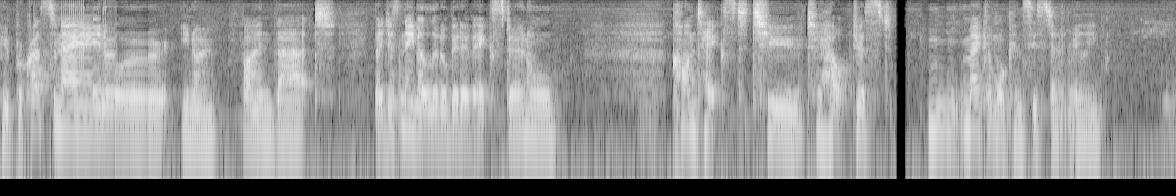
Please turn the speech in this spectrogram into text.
who procrastinate or you know find that they just need a little bit of external context to to help just make it more consistent, really. Yeah.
